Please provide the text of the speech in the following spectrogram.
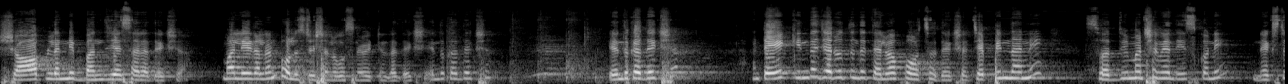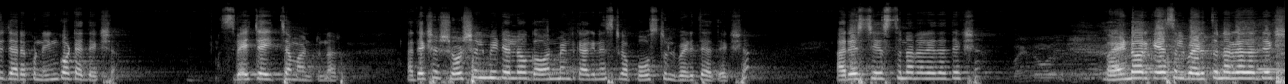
షాపులన్నీ బంద్ చేశారు అధ్యక్ష. మా లీడర్లను పోలీస్ స్టేషన్లో కూర్చొని పెట్టిండ్రు అధ్యక్ష. ఎందుకు అధ్యక్ష? ఎందుకు అధ్యక్ష? అంటే కింద జరుగుతుంది తెలియకపోవచ్చు అధ్యక్ష. చెప్పిన దాన్ని స్వద్విమర్శనే తీసుకొని నెక్స్ట్ జరగకుండా ఇంకోటి అధ్యక్ష. స్వేచ్ఛ ఇచ్చామంటున్నారు. అధ్యక్ష సోషల్ మీడియాలో గవర్నమెంట్కి అగెనెస్ట్గా పోస్టులు పెడితే అధ్యక్ష అరెస్ట్ చేస్తున్నారా లేదా అధ్యక్ష? బైండ్ ఓవర్ కేసులు పెడుతున్నారు కదా అధ్యక్ష?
